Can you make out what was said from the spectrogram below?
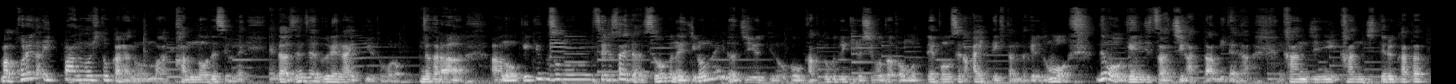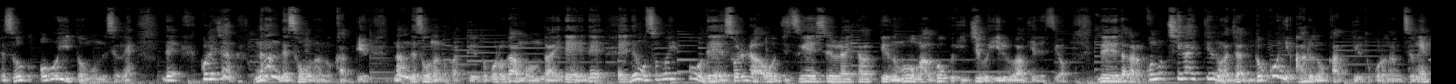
まあ、これが一般の人からの、まあ、反応ですよね。だから全然売れないっていうところ。だから、あの、結局その、セールスライターですごくね、いろんな意味の自由っていうのをこう獲得できる仕事だと思って、この世界入ってきたんだけれども、でも現実は違ったみたいな感じに感じしてる方ってすごく多いと思うんですよね。で、これじゃあ、なんでそうなのかっていう、なんでそうなのかっていうところが問題で、で、でもその一方で、それらを実現してるライターっていうのも、まあ、ごく一部いるわけですよ。で、だからこの違いっていうのが、じゃあ、どこにあるのかっていうところなんですよね。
